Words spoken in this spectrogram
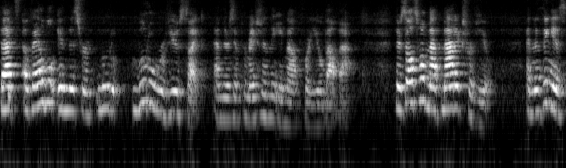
That's available in this Moodle, review site, and there's information in the email for you about that. There's also a mathematics review, and the thing is,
